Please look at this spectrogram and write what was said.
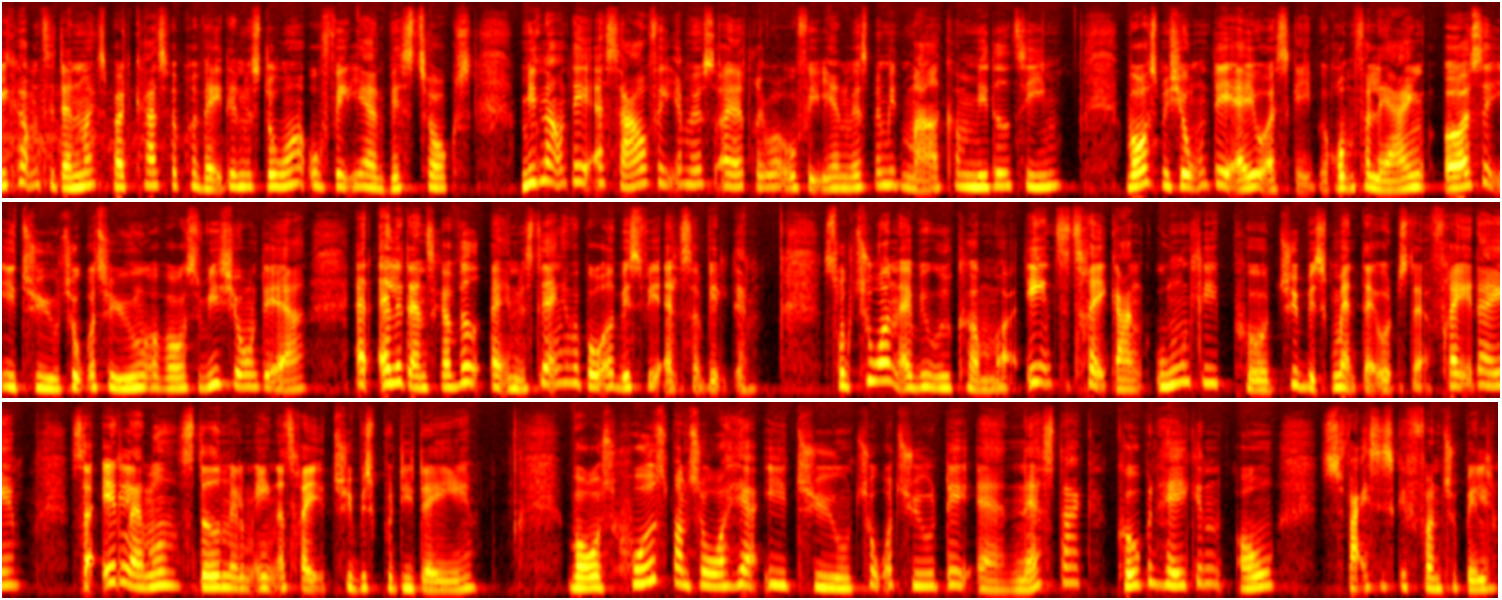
Velkommen til Danmarks podcast for private investorer, Ophelia Invest Talks. Mit navn det er Sara Ophelia Møs, og jeg driver Ophelia Invest med mit meget committed team. Vores mission det er jo at skabe rum for læring, også i 2022, og vores vision det er, at alle danskere ved, at investeringer er på bordet, hvis vi altså vil det. Strukturen er, at vi udkommer en til tre gange ugentlig på typisk mandag, onsdag og fredag, så et eller andet sted mellem 1 og 3 typisk på de dage. Vores hovedsponsorer her i 2022, det er Nasdaq, Copenhagen og svejsiske Fontobel.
